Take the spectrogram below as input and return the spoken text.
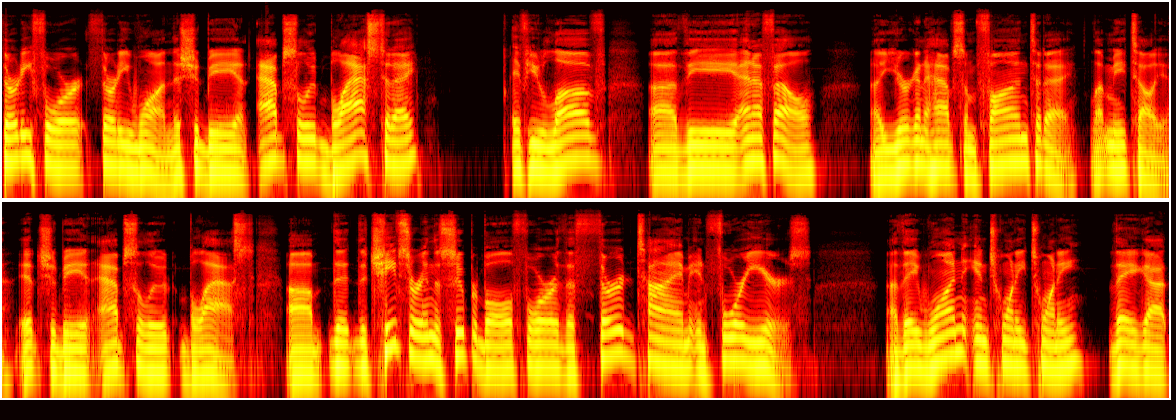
34 31. This should be an absolute blast today. If you love uh, the NFL, uh, you're going to have some fun today. Let me tell you, it should be an absolute blast. Um, the the Chiefs are in the Super Bowl for the third time in four years. Uh, they won in 2020. They got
